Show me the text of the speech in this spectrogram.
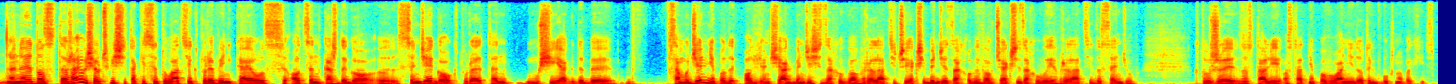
No, no, zdarzają się oczywiście takie sytuacje, które wynikają z ocen każdego e, sędziego, które ten musi jak gdyby samodzielnie podjąć, jak będzie się zachowywał w relacji, czy jak się będzie zachowywał, czy jak się zachowuje w relacji do sędziów, którzy zostali ostatnio powołani do tych dwóch nowych izb.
